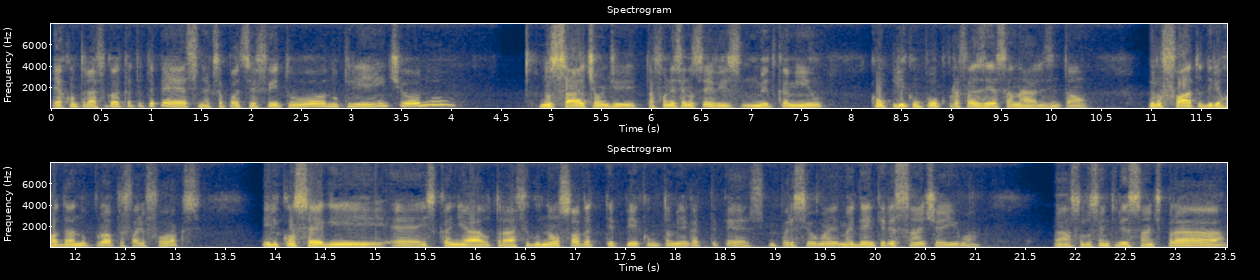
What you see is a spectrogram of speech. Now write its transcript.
é com tráfego HTTPS, né? Que só pode ser feito ou no cliente ou no, no site onde está fornecendo o serviço. No meio do caminho complica um pouco para fazer essa análise. Então, pelo fato dele rodar no próprio Firefox, ele consegue é, escanear o tráfego não só HTTP como também HTTPS. Me pareceu uma, uma ideia interessante aí, uma, uma solução interessante para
